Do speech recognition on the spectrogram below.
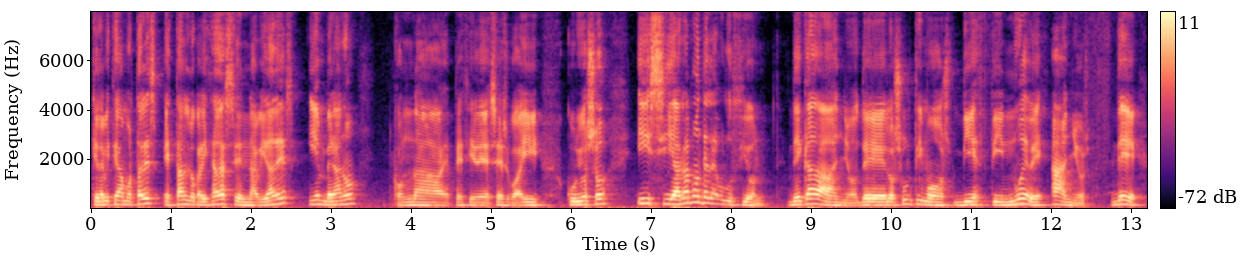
que las víctimas mortales están localizadas en Navidades y en verano, con una especie de sesgo ahí curioso. Y si hablamos de la evolución de cada año, de los últimos 19 años de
